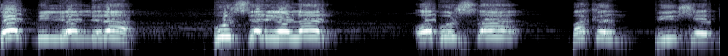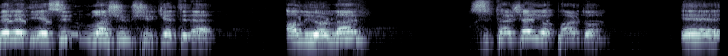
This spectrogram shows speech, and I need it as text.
4 milyon lira burs veriyorlar. O bursla bakın Büyükşehir Belediyesi'nin ulaşım şirketine alıyorlar. Staja yok pardon. Ee,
